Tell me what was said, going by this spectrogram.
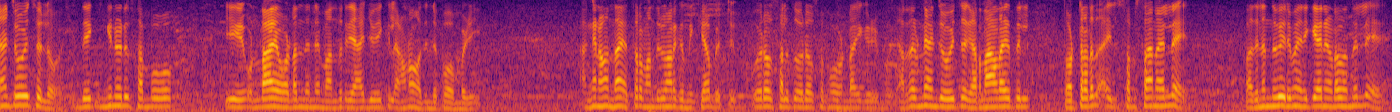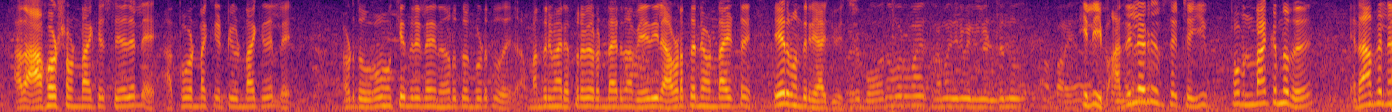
ഞാൻ ചോദിച്ചല്ലോ ഇത് ഇങ്ങനൊരു സംഭവം ഈ ഉണ്ടായ ഉടൻ തന്നെ മന്ത്രി രാജിവെക്കലാണോ അതിന്റെ പോംവഴി അങ്ങനെ വന്നാൽ എത്ര മന്ത്രിമാർക്ക് നിൽക്കാൻ പറ്റും? ഓരോ സ്ഥലത്ത് ഓരോ സംഭവം ഉണ്ടായി കഴിയുമ്പോൾ. അതുകൊണ്ട് ഞാൻ ചോദിച്ചത് കർണാടകത്തിൽ തൊട്ടടുത്ത സംസ്ഥാനമല്ലേ? പതിനൊന്ന് പേര് മരിക്കാൻ ഇടവന്നില്ലേ അത് ആഘോഷം ഉണ്ടാക്കിയ സ്റ്റേജല്ലേ? അപ്പോൾ ഉണ്ടാക്കി കെട്ടി ഉണ്ടാക്കിയതല്ലേ? അവിടുത്തെ ഉപമുഖ്യമന്ത്രിയിലെ നേതൃത്വം കൊടുത്തത്. മന്ത്രിമാർ എത്ര പേരുണ്ടായിരുന്ന ആ വേദിയിൽ? അവിടെ തന്നെ ഉണ്ടായിട്ട് ഏത് മന്ത്രി രാജിവെച്ചു? ബോധപൂർവമായ ശ്രമം ഇതിന് പിന്നിലുണ്ടെന്ന് പറയാം. ഇല്ല ഇപ്പം അതിലൊരു സെറ്റ് ഈ ഇപ്പം ഉണ്ടാക്കുന്നത് യഥാർത്ഥത്തിൽ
